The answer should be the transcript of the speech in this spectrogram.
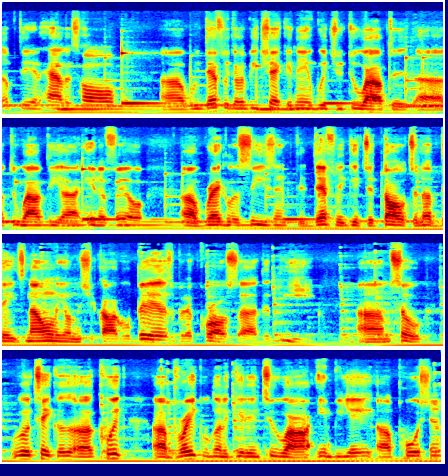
up there in Halas Hall. Uh, we're definitely going to be checking in with you throughout the uh, throughout the uh, NFL uh, regular season to definitely get your thoughts and updates not only on the Chicago Bears but across uh, the league. Um, so we'll take a, a quick uh, break. We're going to get into our NBA portion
